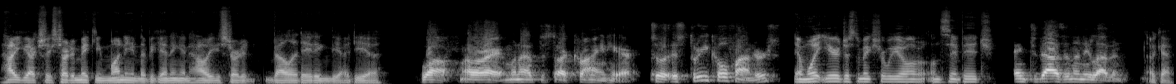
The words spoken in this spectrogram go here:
how you actually started making money in the beginning and how you started validating the idea. Wow. All right. I'm going to have to start crying here. So it's three co founders. And what year, just to make sure we all on the same page? In 2011. Okay.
